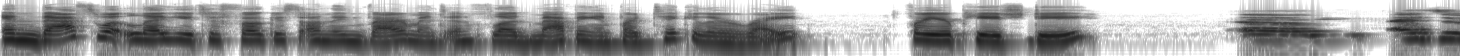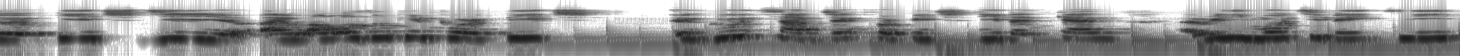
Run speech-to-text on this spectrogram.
And that's what led you to focus on the environment and flood mapping in particular, right? For your PhD? Um, as a PhD, I, I, was looking for a PhD, a good subject for PhD that can really motivate me.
